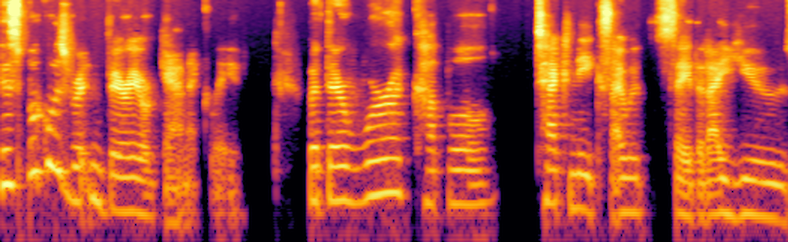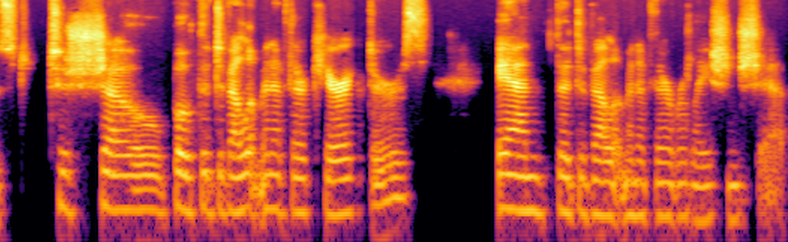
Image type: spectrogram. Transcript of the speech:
This book was written very organically, but there were a couple techniques I would say that I used to show both the development of their characters and the development of their relationship.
